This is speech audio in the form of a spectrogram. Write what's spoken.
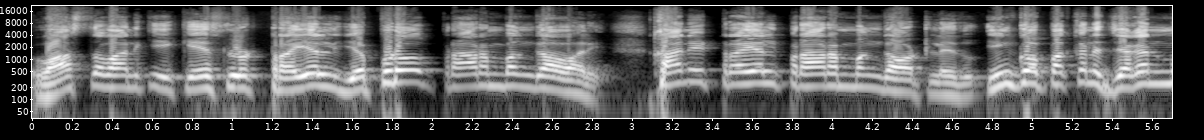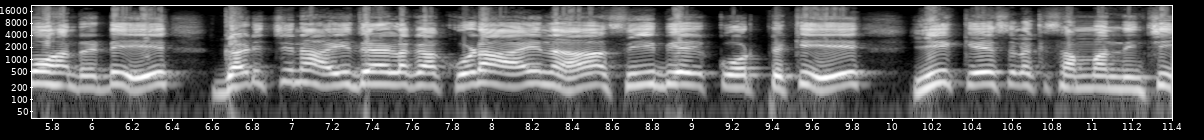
వాస్తవానికి ఈ కేసులో ట్రయల్ ఎప్పుడో ప్రారంభం కావాలి. కానీ ట్రయల్ ప్రారంభం కావట్లేదు. ఇంకో పక్కన జగన్మోహన్ రెడ్డి గడిచిన ఐదేళ్ళగా కూడా ఆయన సిబిఐ కోర్టుకి ఈ కేసులకు సంబంధించి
